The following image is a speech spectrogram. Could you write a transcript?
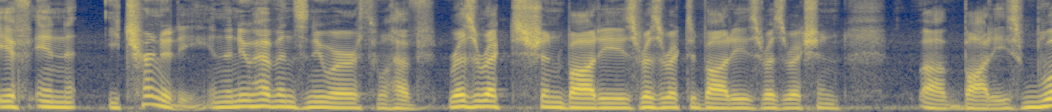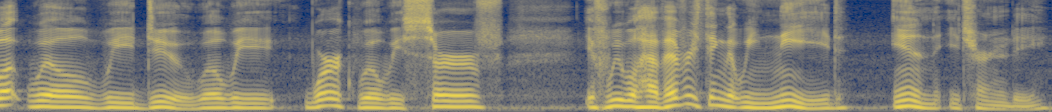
if in eternity, in the new heavens, new earth, we'll have resurrection bodies, resurrected bodies, resurrection uh, bodies. What will we do? Will we work? Will we serve? If we will have everything that we need in eternity,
